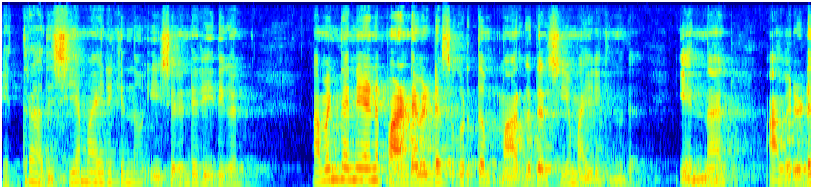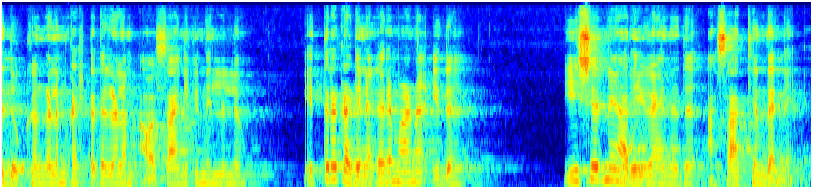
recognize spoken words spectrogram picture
എത്ര അതിശയമായിരിക്കുന്നു ഈശ്വരന്റെ രീതികൾ. അവൻ തന്നെയാണ് പാണ്ഡവരുടെ സുഹൃത്തും മാർഗദർശിയുമായിരിക്കുന്നത്. എന്നാൽ അവരുടെ ദുഃഖങ്ങളും കഷ്ടതകളും അവസാനിക്കുന്നില്ലല്ലോ. എത്ര കഠിനകരമാണ് ഇത്. ഈശ്വരനെ അറിയുക എന്നത് അസാധ്യം തന്നെ.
